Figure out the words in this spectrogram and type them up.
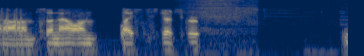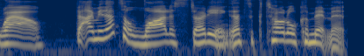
um, so now I'm licensed to judge group. Wow. I mean, that's a lot of studying. That's a total commitment.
